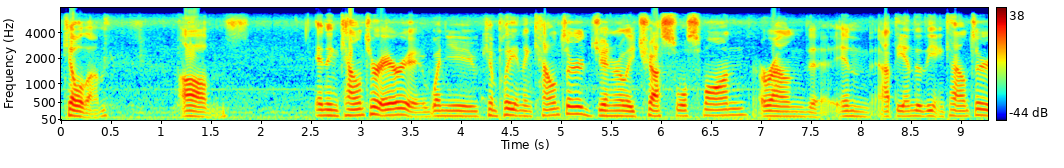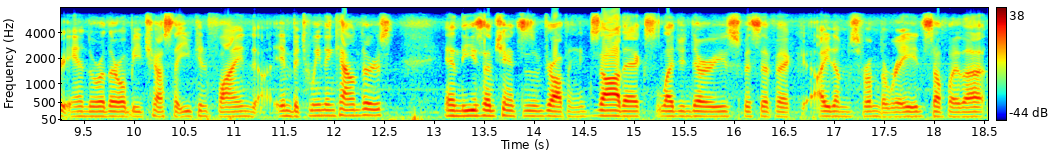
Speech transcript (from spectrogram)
kill them. Um, an encounter area when you complete an encounter generally chests will spawn around in at the end of the encounter and or there will be chests that you can find in between encounters and these have chances of dropping exotics legendaries specific items from the raid stuff like that.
